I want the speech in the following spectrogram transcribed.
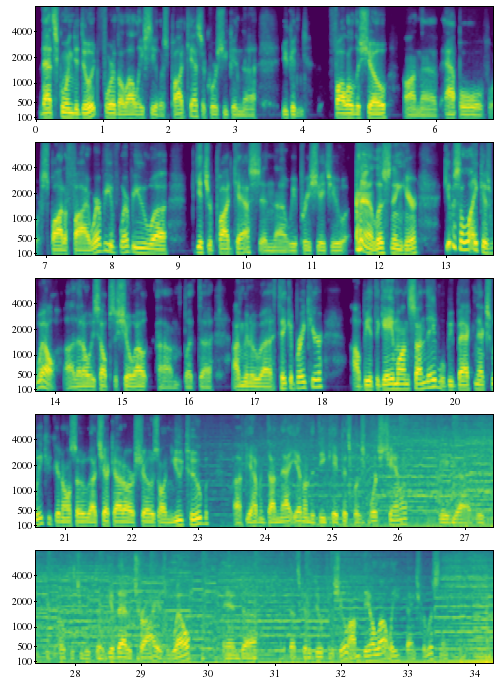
That's going to do it for the Lolley Steelers podcast. Of course, you can uh, you can follow the show on the Apple or Spotify, wherever you wherever you uh, get your podcasts, and uh, we appreciate you listening here give us a like as well. Uh, that always helps the show out. Um, but uh, I'm going to uh, take a break here. I'll be at the game on Sunday. We'll be back next week. You can also uh, check out our shows on YouTube uh, if you haven't done that yet on the DK Pittsburgh Sports Channel. We, uh, we, we hope that you would give that a try as well. And that's going to do it for the show. I'm Dale Lolley. Thanks for listening.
